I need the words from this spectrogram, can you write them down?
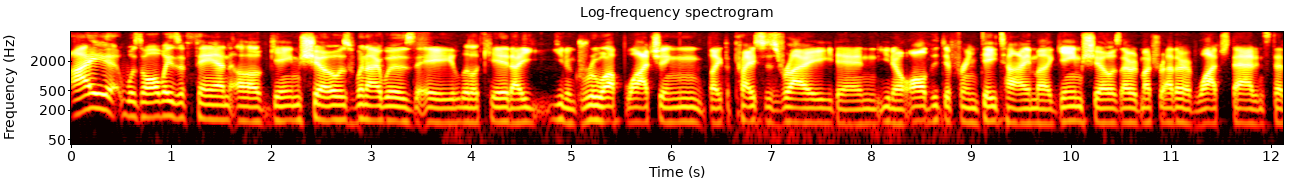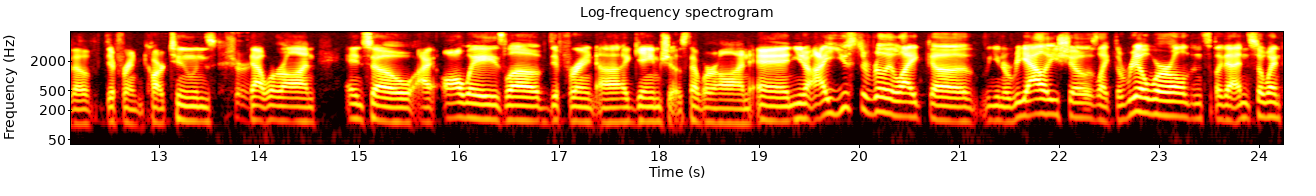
I was always a fan of game shows when I was a little kid. I, you know, grew up watching like The Price is Right and, you know, all the different daytime uh, game shows. I would much rather have watched that instead of different cartoons Sure. that were on. And so I always loved different uh, game shows that were on. And, you know, I used to really like, uh, you know, reality shows like The Real World and stuff like that. And so when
